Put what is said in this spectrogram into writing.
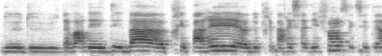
d'avoir de, des débats préparés, de préparer sa défense, etc.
